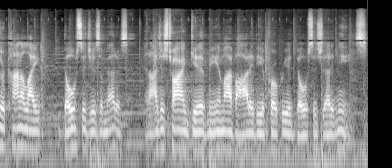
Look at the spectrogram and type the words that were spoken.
are kind of like dosages of medicine. And I just try and give me and my body the appropriate dosage that it needs.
